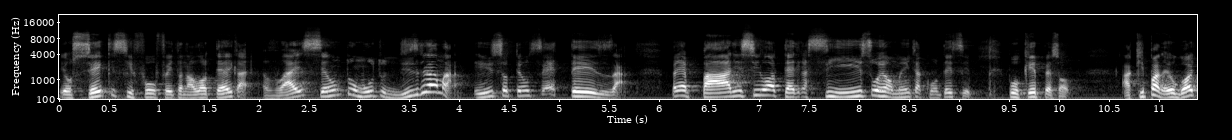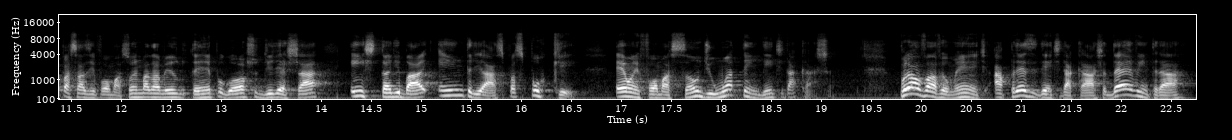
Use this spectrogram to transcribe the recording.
Eu sei que se for feita na lotérica, vai ser um tumulto desgramado. Isso eu tenho certeza. Prepare-se, lotérica, se isso realmente acontecer. Porque, pessoal, aqui eu gosto de passar as informações, mas ao mesmo tempo gosto de deixar em stand-by, entre aspas, porque é uma informação de um atendente da Caixa. Provavelmente, a presidente da Caixa deve entrar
